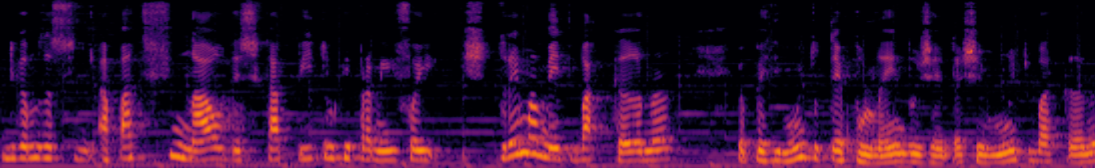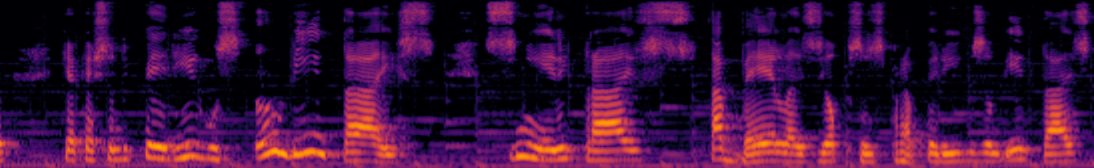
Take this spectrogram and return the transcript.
digamos assim, a parte final desse capítulo que para mim foi extremamente bacana. Eu perdi muito tempo lendo, gente, achei muito bacana, que é a questão de perigos ambientais. Sim, ele traz tabelas e opções para perigos ambientais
